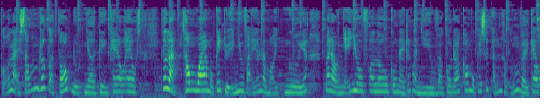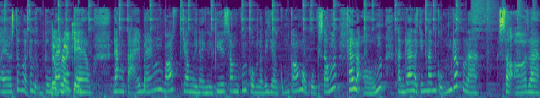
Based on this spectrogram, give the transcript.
cổ lại sống rất là tốt được nhờ tiền KOL tức là thông qua một cái chuyện như vậy là mọi người á bắt đầu nhảy vô follow cô này rất là nhiều và cô đó có một cái sức ảnh hưởng về KOL tức là cái lượng tương tác rất cao. Đăng tải bán boss cho người này người kia xong cuối cùng là bây giờ cũng có một cuộc sống khá là ổn. Thành ra là kim thanh cũng rất là sợ là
